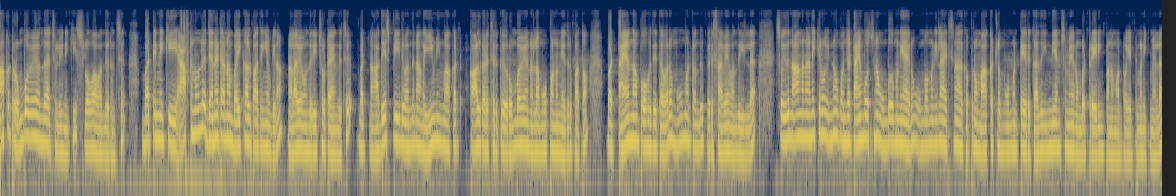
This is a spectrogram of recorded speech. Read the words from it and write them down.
மார்க்கெட் ரொம்பவே வந்து ஆக்சுவலி இன்றைக்கி ஸ்லோவாக வந்து இருந்துச்சு. பட் இன்றைக்கி ஆஃப்டர்நூனில் ஜெனரேட் ஆன பைக் கால் பார்த்தீங்க அப்படின்னா நல்லாவே வந்து ரீச் அவுட் ஆயிருந்துச்சு. பட் அதே ஸ்பீடு வந்து நாங்கள் ஈவினிங் மார்க்கெட் கால் கிடச்சிருக்கு. ரொம்பவே நல்லா மூவ் பண்ணணும்னு எதிர்பார்த்தோம். பட் டைம் தான் போகுதே தவிர மூவ்மெண்ட் வந்து பெருசாகவே வந்து இல்லை. ஸோ இது நாங்கள் நினைக்கிறோம் இன்னும் கொஞ்சம் டைம் போச்சுன்னா ஒம்பது மணி ஆயிரும். ஒம்பது மணிலாம் ஆயிடுச்சுன்னா அதுக்கப்புறம் மார்க்கெட்டில் மூவ்மெண்ட்டே இருக்காது. இந்தியன்ஸுமே ரொம்ப ட்ரேடிங் பண்ண மாட்டோம் எட்டு மணிக்கு மேலே.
